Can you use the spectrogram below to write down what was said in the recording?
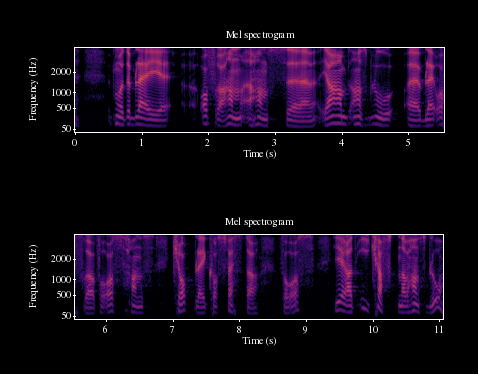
på en måte ble ofra han, hans, ja, hans blod ble ofra for oss, hans kropp ble korsfesta for oss, gjør at i kraften av hans blod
